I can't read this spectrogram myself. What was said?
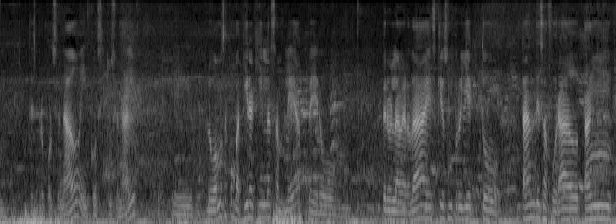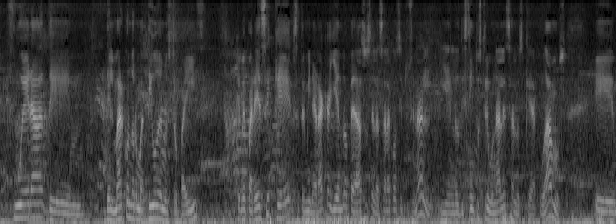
desproporcionado e inconstitucional. Eh, lo vamos a combatir aquí en la Asamblea, pero, pero la verdad es que es un proyecto tan desaforado, tan fuera de, del marco normativo de nuestro país, que me parece que se terminará cayendo a pedazos en la sala constitucional y en los distintos tribunales a los que acudamos. Eh,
